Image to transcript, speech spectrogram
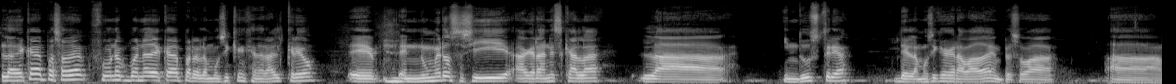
La década pasada fue una buena década para la música en general, creo. Eh, en números así a gran escala, la industria de la música grabada empezó a, a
